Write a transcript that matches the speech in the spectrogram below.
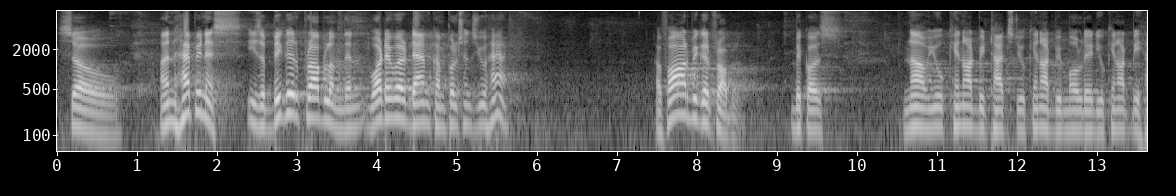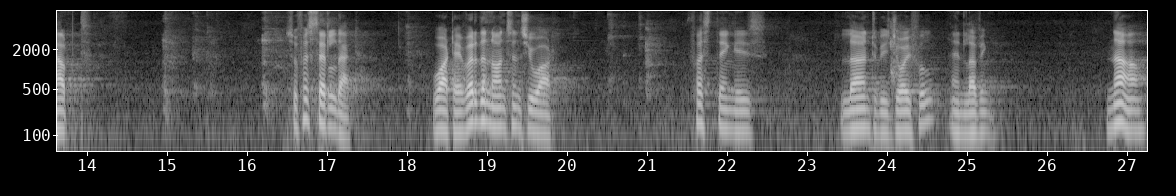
So, unhappiness is a bigger problem than whatever damn compulsions you have a far bigger problem because now you cannot be touched, you cannot be molded, you cannot be helped. So first settle that. Whatever the nonsense you are, first thing is learn to be joyful and loving. Now,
